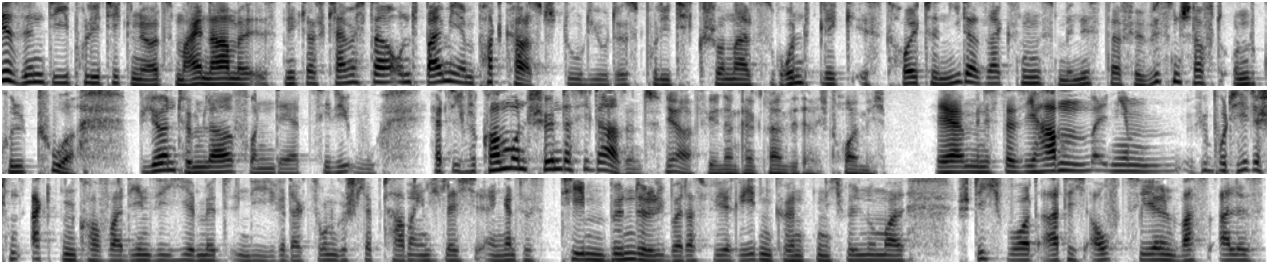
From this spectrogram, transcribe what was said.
Hier sind die Politik-Nerds. Mein Name ist Niklas Klemmichter und bei mir im Podcast-Studio des Politikjournals Rundblick ist heute Niedersachsens Minister für Wissenschaft und Kultur, Björn Tümmler von der CDU. Herzlich willkommen und schön, dass Sie da sind. Ja, vielen Dank, Herr Kleinwitter. Ich freue mich. Herr Minister, Sie haben in Ihrem hypothetischen Aktenkoffer, den Sie hier mit in die Redaktion geschleppt haben, eigentlich gleich ein ganzes Themenbündel, über das wir reden könnten. Ich will nur mal stichwortartig aufzählen, was alles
